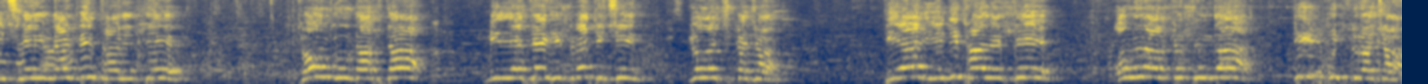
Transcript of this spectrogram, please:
içlerinden bir tanesi Zonguldak'ta millete hizmet için yola çıkacak. Diğer yedi tanesi onun arkasında dimdik duracak.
